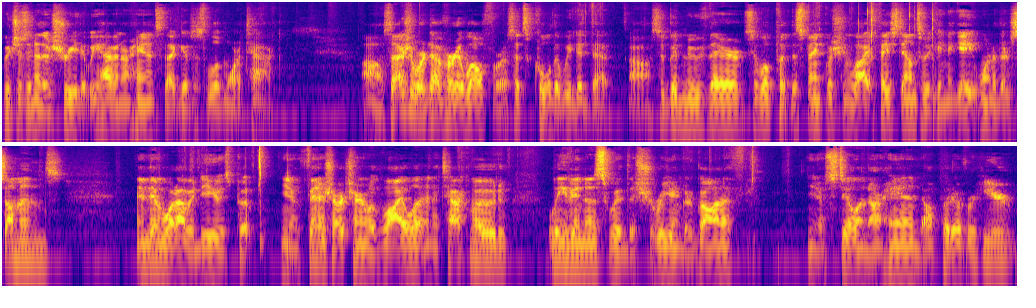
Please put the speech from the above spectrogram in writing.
which is another Shri that we have in our hand, so that gives us a little more attack. Uh, so actually worked out very well for us. It's cool that we did that. Uh, so good move there. So we'll put this Vanquishing Light face down so we can negate one of their summons. And then what I would do is put, you know, finish our turn with Lyla in attack mode, leaving us with the Shri and Gorganoth you know, still in our hand. I'll put over here.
